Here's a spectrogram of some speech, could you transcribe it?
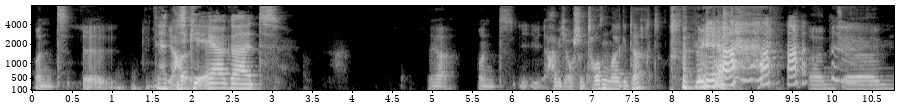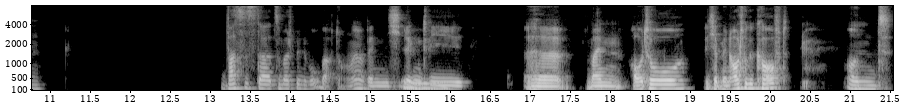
und äh, Der hat ja, mich geärgert. ja, und habe ich auch schon tausendmal gedacht. ja. Und ähm, was ist da zum Beispiel eine Beobachtung? Ne? Wenn ich irgendwie äh, mein Auto, ich habe mir ein Auto gekauft und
